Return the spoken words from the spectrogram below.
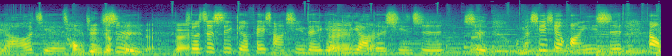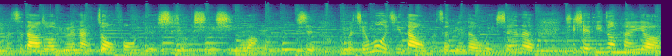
了解，重建就可以了。对，所以这是一个非常新的一个医疗的新知。是我们谢谢黄医师，让我们知道说原来中风也是有新希望。是我们节目已经到我们这边的尾声了，谢谢听众朋友，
